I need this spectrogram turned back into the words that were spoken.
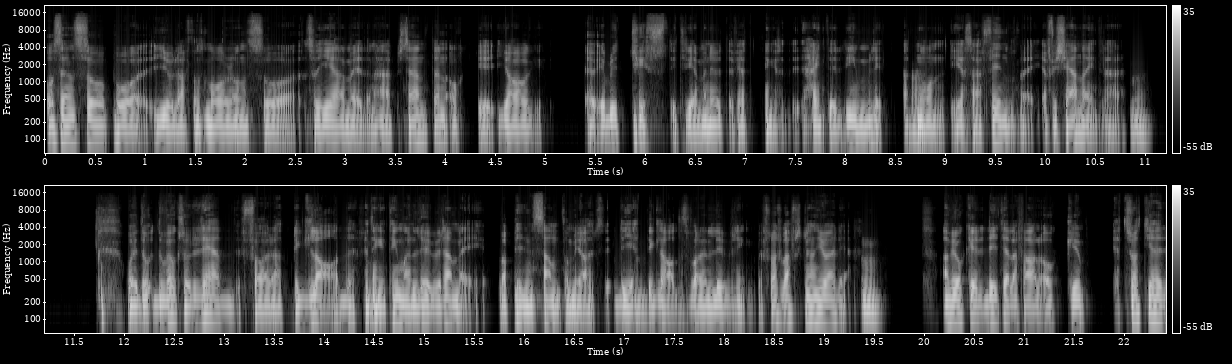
Och sen så på julaftons morgon så, så ger han mig den här presenten och jag, jag blir tyst i tre minuter. För jag tänker att det här är inte rimligt att Mm. någon är så här fin mot mig. Jag förtjänar inte det här. Mm. Och då, då var jag också rädd för att bli glad. För jag tänkte, tänk om han lurar mig. Vad pinsamt om jag blir jätteglad. Så var det en luring. Varför, varför skulle han göra det? Mm. Ja, vi åker dit i alla fall. Och eh, jag tror att jag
